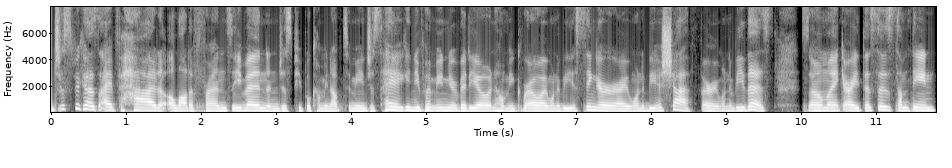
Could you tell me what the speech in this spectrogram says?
just because I've had a lot of friends, even, and just people coming up to me, just, hey, can you put me in your video and help me grow? I want to be a singer, I want to be a chef, or I want to be this. So I'm like, all right, this is something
